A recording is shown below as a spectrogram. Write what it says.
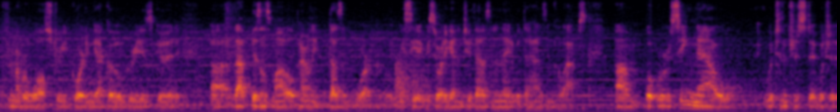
if you remember Wall Street, Gordon Gekko, greed is good. Uh, that business model apparently doesn't work. We see it. We saw it again in 2008 with the housing collapse. Um, what we're seeing now, which is interesting, which is,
